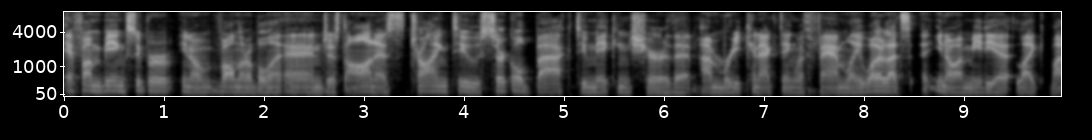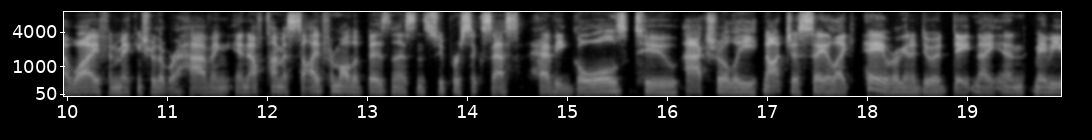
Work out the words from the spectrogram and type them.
if I'm being super, you know, vulnerable and just honest, trying to circle back to making sure that I'm reconnecting with family, whether that's, you know, immediate, like my wife, and making sure that we're having enough time aside from all the business and super success heavy goals to actually not just say, like, hey, we're going to do a date night and maybe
